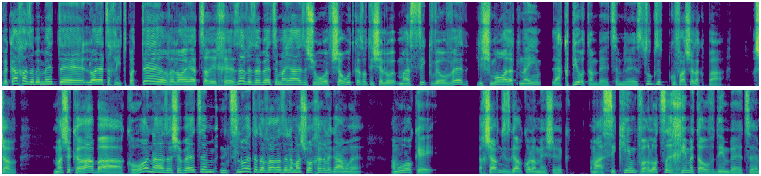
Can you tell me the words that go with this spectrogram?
וככה זה באמת אה, לא היה צריך להתפטר ולא היה צריך אה, זה, וזה בעצם היה איזושהי אפשרות כזאת של מעסיק ועובד לשמור על התנאים, להקפיא אותם בעצם, לסוג של תקופה של הקפאה. עכשיו, מה שקרה בקורונה זה שבעצם ניצלו את הדבר הזה למשהו אחר לגמרי. אמרו, אוקיי, עכשיו נסגר כל המשק, המעסיקים כבר לא צריכים את העובדים בעצם,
